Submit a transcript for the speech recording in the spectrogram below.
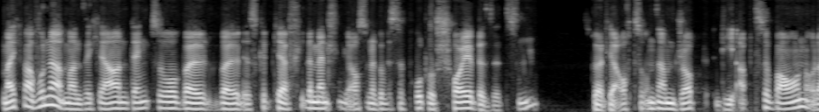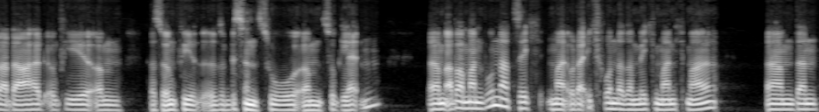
manchmal wundert man sich ja und denkt so, weil, weil es gibt ja viele Menschen, die auch so eine gewisse Fotoscheu besitzen. Es gehört ja auch zu unserem Job, die abzubauen oder da halt irgendwie ähm, das irgendwie so ein bisschen zu, ähm, zu glätten. Ähm, aber man wundert sich, mal, oder ich wundere mich manchmal, ähm, dann,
